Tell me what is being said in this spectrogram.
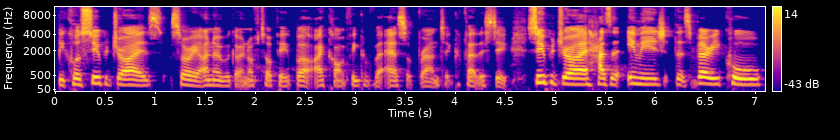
Because Superdry's sorry i know we're going off topic but i can't think of an airsoft brand to compare this to. Superdry has an image that's very cool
